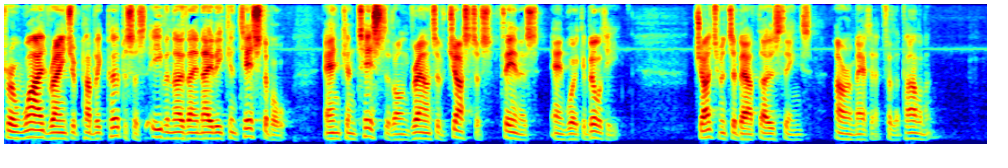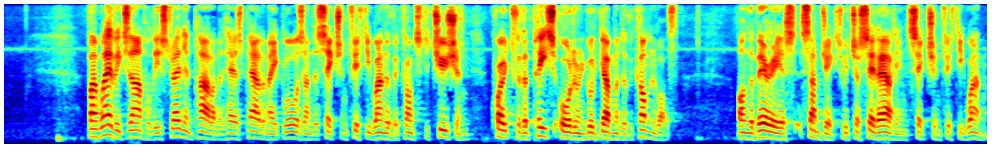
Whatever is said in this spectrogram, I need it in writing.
for a wide range of public purposes, even though they may be contestable and contested on grounds of justice, fairness and workability. Judgments about those things are a matter for the Parliament. By way of example, the Australian Parliament has power to make laws under Section 51 of the Constitution quote, for the peace, order and good government of the Commonwealth on the various subjects which are set out in section 51.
